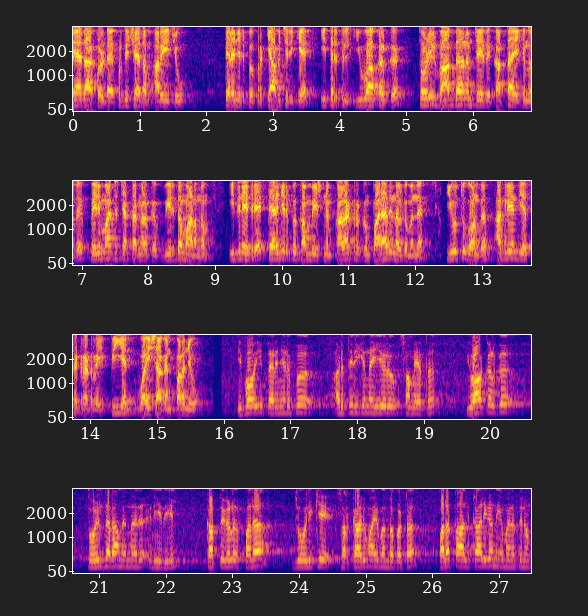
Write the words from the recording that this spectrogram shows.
നേതാക്കളുടെ പ്രതിഷേധം അറിയിച്ചു. തെരഞ്ഞെടുപ്പ് പ്രഖ്യാപിച്ചിരിക്കെ ഇത്തരത്തിൽ യുവാക്കൾക്ക് തൊഴിൽ വാഗ്ദാനം ചെയ്ത് കത്തയക്കുന്നത് പെരുമാറ്റച്ചട്ടങ്ങൾക്ക് വിരുദ്ധമാണെന്നും ഇതിനെതിരെ തെരഞ്ഞെടുപ്പ് കമ്മീഷനും കളക്ടർക്കും പരാതി നൽകുമെന്ന് യൂത്ത് കോൺഗ്രസ് അഖിലേന്ത്യാ സെക്രട്ടറി പി എൻ വൈശാഖൻ പറഞ്ഞു. ഇപ്പോൾ ഈ തെരഞ്ഞെടുപ്പ് അടുത്തിരിക്കുന്ന ഈ ഒരു സമയത്ത് യുവാക്കൾക്ക് തൊഴിൽ തരാമെന്ന രീതിയിൽ കത്തുകൾ പല ജോലിക്ക് സർക്കാരുമായി ബന്ധപ്പെട്ട് പല താൽക്കാലിക നിയമനത്തിനും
